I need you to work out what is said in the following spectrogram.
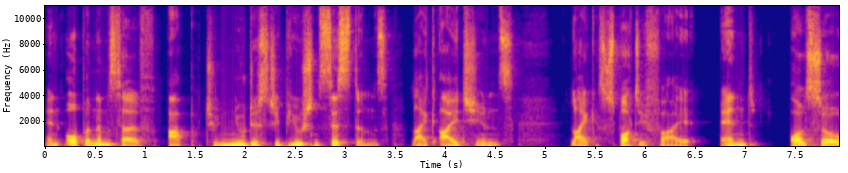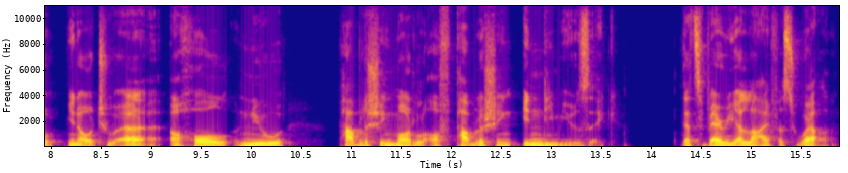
and open themselves up to new distribution systems like iTunes, like Spotify, and also, you know, to a, a whole new publishing model of publishing indie music. That's very alive as well.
